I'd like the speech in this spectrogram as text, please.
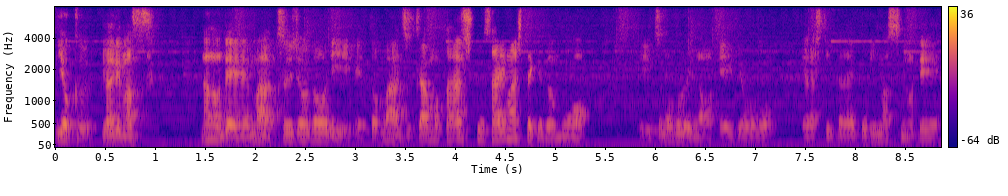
よく言われます。なので、まあ、通常通り、えっとまあ、時間も短縮されましたけども、いつも通りの営業をやらせていただいておりますので、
